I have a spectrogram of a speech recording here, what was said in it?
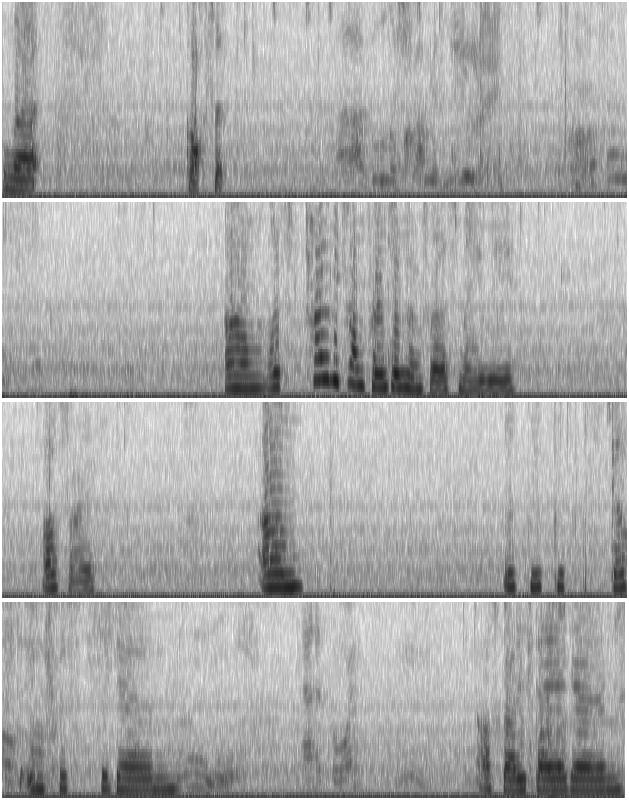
let's gossip. Um, let's try to become friends with him first, maybe. Oh, sorry. Um, boop, boop, boop, discuss interests again. Ask his day again.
